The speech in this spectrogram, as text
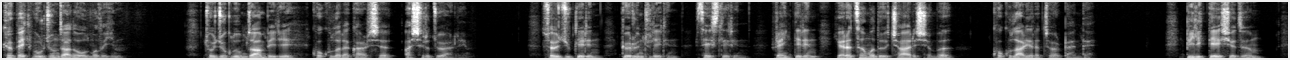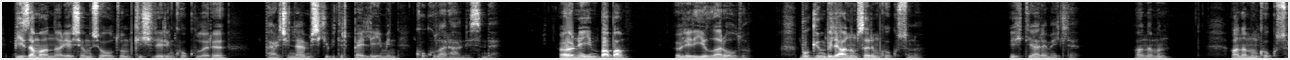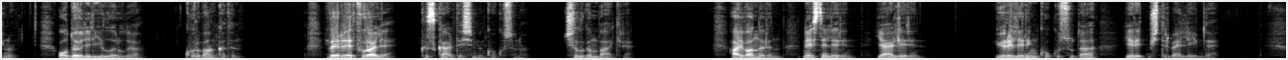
Köpek burcundan olmalıyım. Çocukluğumdan beri kokulara karşı aşırı duyarlıyım. Sözcüklerin, görüntülerin, seslerin, renklerin yaratamadığı çağrışımı kokular yaratıyor bende. Birlikte yaşadığım, bir zamanlar yaşamış olduğum kişilerin kokuları perçinlenmiş gibidir belleğimin kokular hanesinde. Örneğin babam. Öleli yıllar oldu. Bugün bile anımsarım kokusunu. İhtiyar emekli. Anamın. Anamın kokusunu. O da öleli yıllar oluyor. Kurban kadın. Ve Refuale, kız kardeşimin kokusunu. Çılgın bakire. Hayvanların, nesnelerin, yerlerin, yörelerin kokusu da yer etmiştir belleğimde.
